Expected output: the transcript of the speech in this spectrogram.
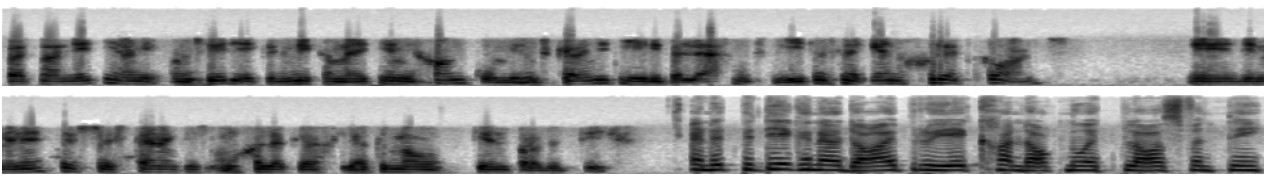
wat maar net nie aan die, ons weet die ekonomie kan net nie aan die gang kom nie. Ons kry net nie hierdie beleggings nie. Dit is net een groot kans. En die minister se stelling is ongelukkig heeltemal teenproduktief. En dit beteken nou daai projek gaan dalk nooit plaasvind nie.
